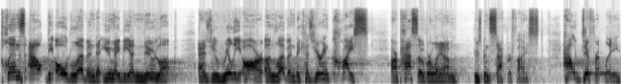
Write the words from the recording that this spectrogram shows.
cleanse out the old leaven that you may be a new lump as you really are unleavened because you're in Christ, our Passover lamb who's been sacrificed. How differently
